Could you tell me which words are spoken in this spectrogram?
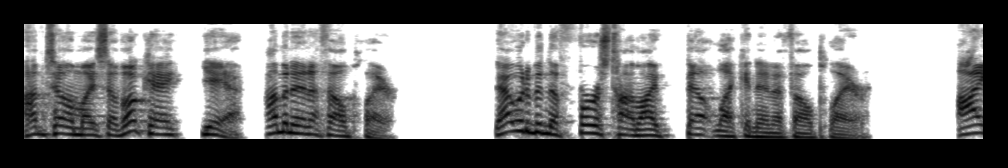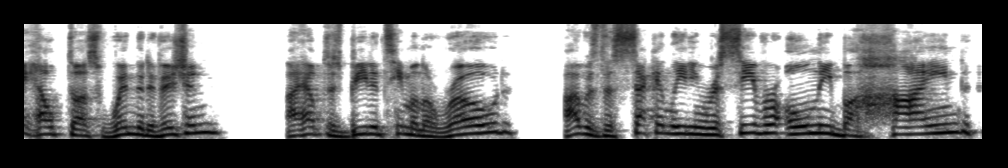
I'm telling myself, okay, yeah, I'm an NFL player. That would have been the first time I felt like an NFL player. I helped us win the division. I helped us beat a team on the road. I was the second leading receiver, only behind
